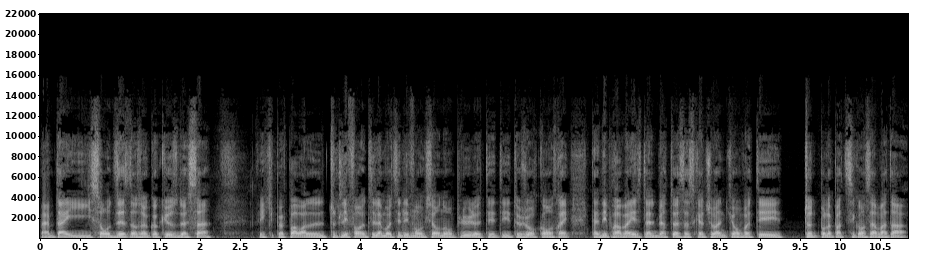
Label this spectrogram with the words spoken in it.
Mais en même temps, ils sont 10 dans un caucus de 100. Fait qu'ils peuvent pas avoir toutes les fonctions, la moitié des mm-hmm. fonctions non plus. Là, t'es, es toujours contraint. T'as des provinces, l'Alberta, et Saskatchewan, qui ont voté toutes pour le Parti conservateur.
